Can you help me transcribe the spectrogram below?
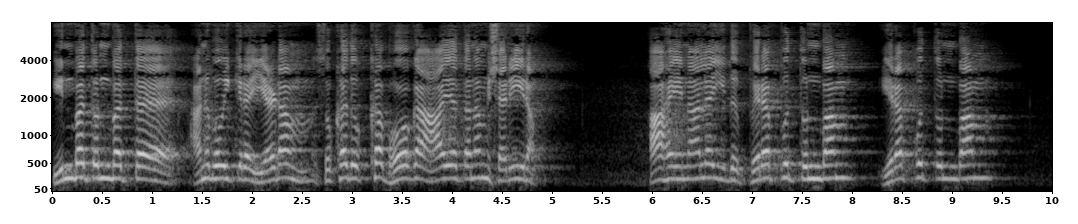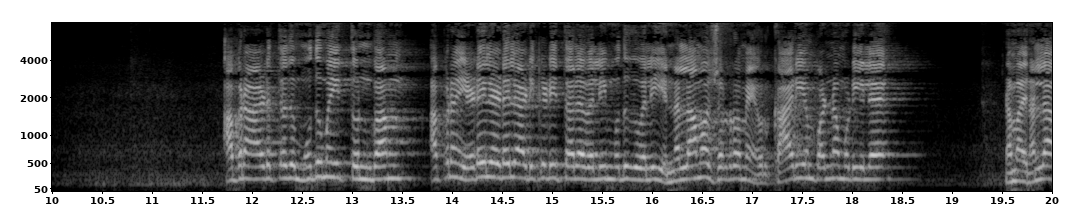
இன்ப துன்பத்தை அனுபவிக்கிற இடம் சுகதுக்க போக ஆயத்தனம் சரீரம். ஆகையினால இது பிறப்பு துன்பம் இறப்பு துன்பம் அப்புறம் அடுத்தது முதுமை துன்பம் அப்புறம் இடையில இடையில அடிக்கடி தலைவலி முதுகு வலி என்னெல்லாமோ சொல்கிறோமே ஒரு காரியம் பண்ண முடியல. நம்ம நல்லா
